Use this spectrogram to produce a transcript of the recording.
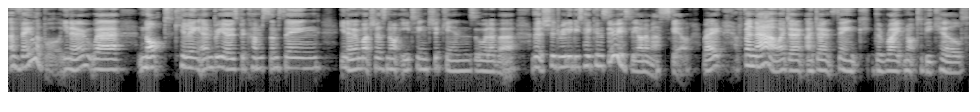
available, you know, where not killing embryos becomes something, you know, much as not eating chickens or whatever, that should really be taken seriously on a mass scale, right? For now, I don't, I don't think the right not to be killed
